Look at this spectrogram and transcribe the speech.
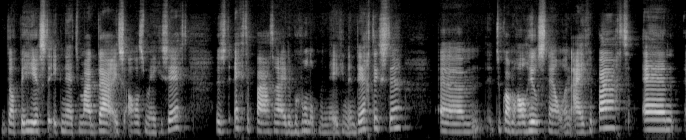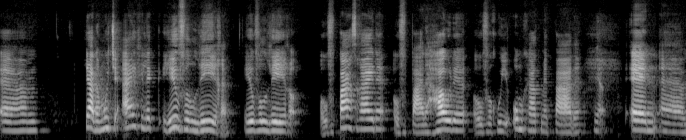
dat beheerste ik net. Maar daar is alles mee gezegd. Dus het echte paardrijden begon op mijn 39ste. Ehm, toen kwam er al heel snel een eigen paard. En ehm, ja, dan moet je eigenlijk heel veel leren. Heel veel leren over paardrijden, over paarden houden, over hoe je omgaat met paarden. Ja. En ehm,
